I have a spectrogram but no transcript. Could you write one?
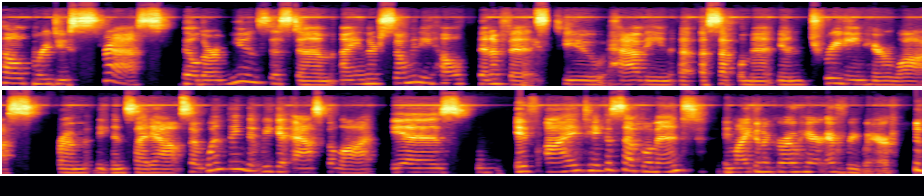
help reduce stress build our immune system i mean there's so many health benefits to having a, a supplement in treating hair loss from the inside out so one thing that we get asked a lot is if i take a supplement am i going to grow hair everywhere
